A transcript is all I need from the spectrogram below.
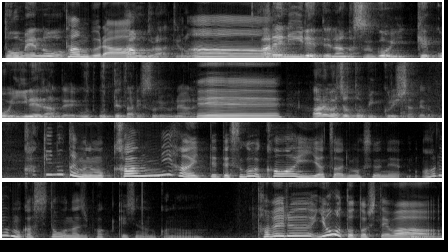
透明のタンブラー？タンブラーっていうの？ああれに入れてなんかすごい結構いい値段で売売ってたりするよねあー。れあれはちょっとびっくりしたけど。柿の種も缶に入っててすごい可愛いやつありますよね。あれは昔と同じパッケージなのかな？食べる用途としては、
